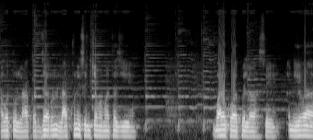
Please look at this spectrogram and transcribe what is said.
આવા તો લાખ હજારો લાખોની સંખ્યામાં માતાજીએ બાળકો આપેલા હશે અને એવા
